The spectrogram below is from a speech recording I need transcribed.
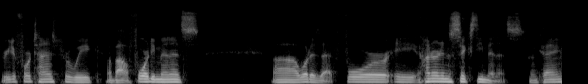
Three to four times per week, about 40 minutes. Uh, what is that? Four, eight, 160 minutes. Okay.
